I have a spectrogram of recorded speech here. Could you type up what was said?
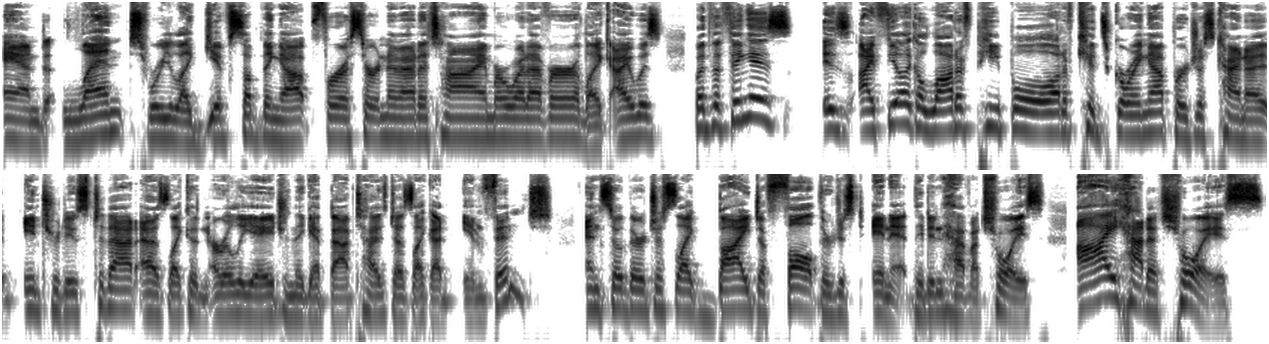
and Lent where you like give something up for a certain amount of time or whatever. Like I was but the thing is is I feel like a lot of people, a lot of kids growing up are just kind of introduced to that as like an early age and they get baptized as like an infant. And so they're just like by default, they're just in it. They didn't have a choice. I had a choice,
